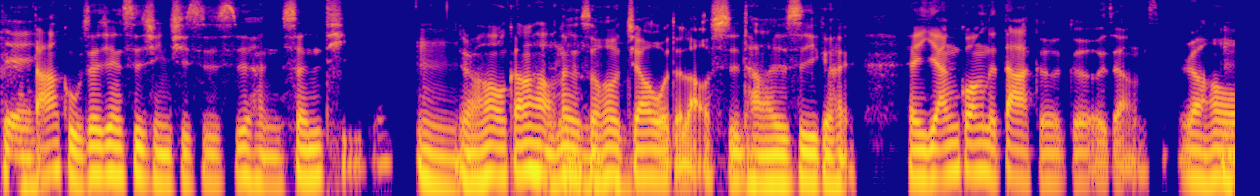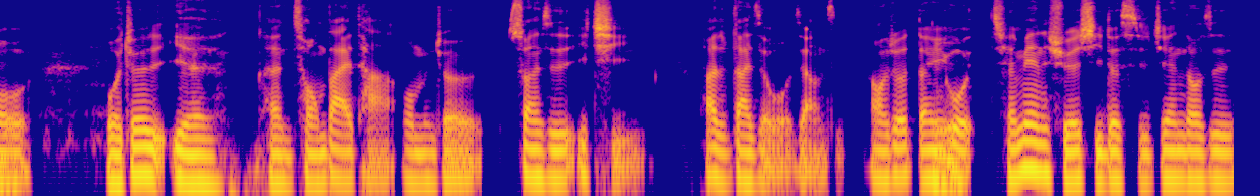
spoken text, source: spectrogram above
对。打鼓这件事情其实是很身体的，嗯，然后刚好那个时候教我的老师他就是一个很很阳光的大哥哥这样子，然后我就也很崇拜他，我们就算是一起。他就带着我这样子，然后就等于我前面学习的时间都是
